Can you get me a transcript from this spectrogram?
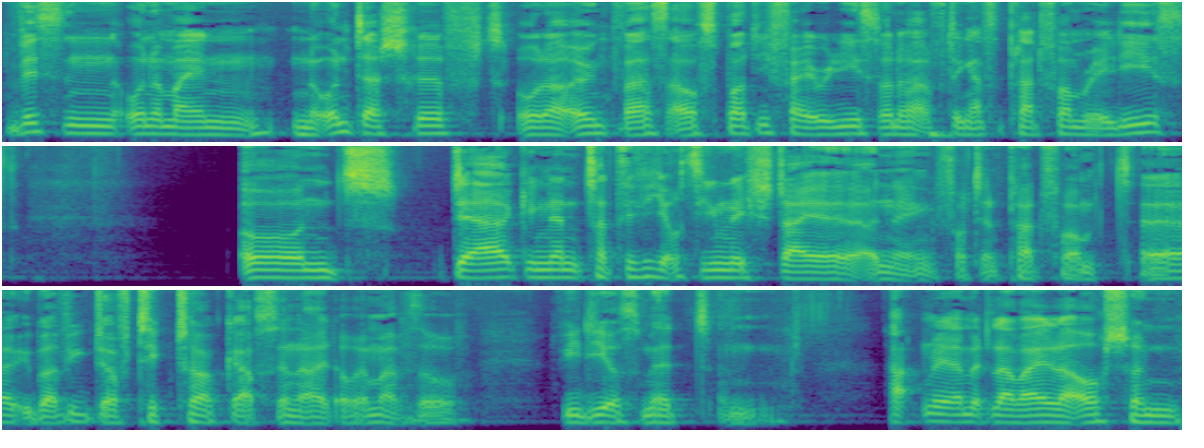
Wissen, ohne meine Unterschrift oder irgendwas auf Spotify released oder auf den ganzen Plattformen released. Und der ging dann tatsächlich auch ziemlich steil an den, auf den Plattformen. Äh, überwiegend auf TikTok gab es dann halt auch immer so Videos mit. Und hatten wir ja mittlerweile auch schon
